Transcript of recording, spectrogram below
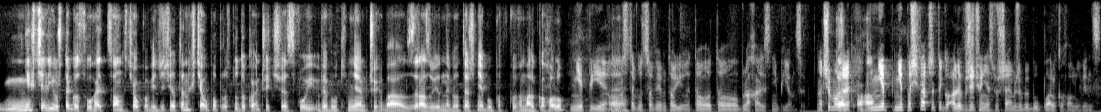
nie chcieli już tego słuchać, co on chciał powiedzieć, a ten chciał po prostu dokończyć swój wywód. Nie wiem, czy chyba z razu jednego też nie był pod wpływem alkoholu. Nie pije, on E. z tego co wiem, to, to, to Blacha jest niepijący. Znaczy może Tak? Nie, nie poświadczę tego, ale w życiu nie słyszałem, żeby był po alkoholu, więc,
